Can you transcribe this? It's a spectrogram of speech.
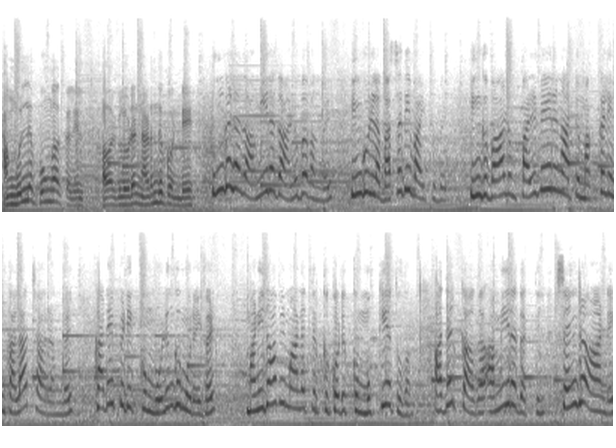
அங்குள்ள பூங்காக்களில் அவர்களுடன் நடந்து கொண்டே உங்களது அமீரக அனுபவங்கள் இங்குள்ள வசதி வாய்ப்புகள் இங்கு வாழும் பல்வேறு நாட்டு மக்களின் கலாச்சாரங்கள் கடைபிடிக்கும் ஒழுங்குமுறைகள் மனிதாபிமானத்திற்கு கொடுக்கும் முக்கியத்துவம் அதற்காக அமீரகத்தில் சென்ற ஆண்டை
